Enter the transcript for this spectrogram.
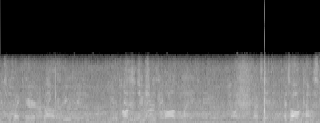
much as I care about the Constitution is the law of the land. That's it. That's all encompassing.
